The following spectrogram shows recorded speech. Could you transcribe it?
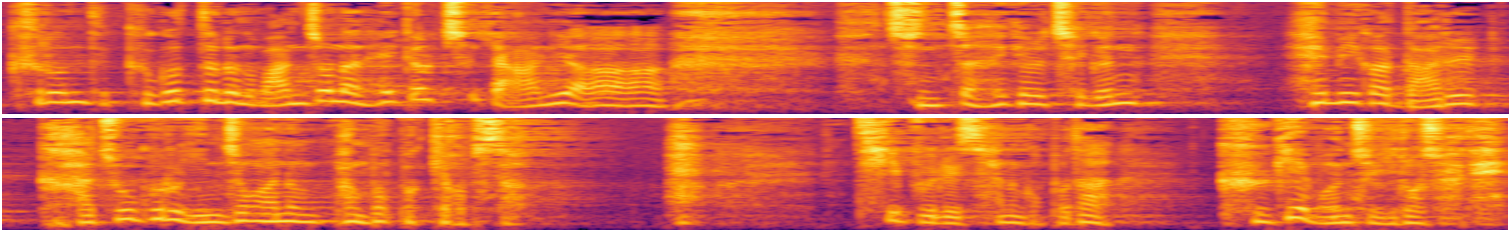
그런데 그것들은 완전한 해결책이 아니야. 진짜 해결책은 해미가 나를 가족으로 인정하는 방법밖에 없어. TV를 사는 것보다 그게 먼저 이루어져야 돼.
